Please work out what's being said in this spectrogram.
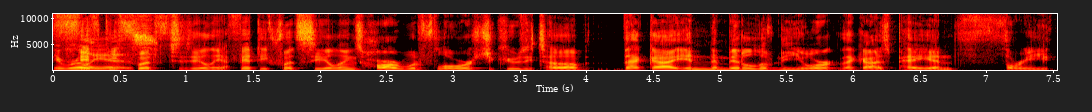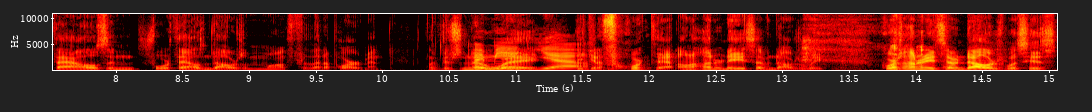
It really 50 is. foot ceiling, yeah, 50 foot ceilings, hardwood floors, jacuzzi tub. That guy in the middle of New York, that guy's paying three thousand, four thousand dollars a month for that apartment. Like, there's no I mean, way yeah. he can afford that on 187 dollars a week. Of course, 187 dollars was his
